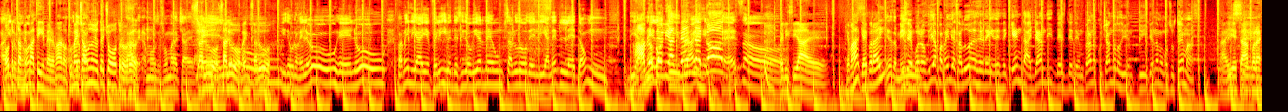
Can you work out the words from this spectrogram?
Ahí Otro lo también mejor- para ti, mi hermano. Tú me Otra echas pa- uno y yo te echo otro, Vale, brother. vamos, forma la echadera. Saludos, Hello. saludos, ven, saludos. Dice uno, hello, hello. Familia, y feliz y bendecido viernes. Un saludo de Lianet Ledón. Hablo con Lianet. Ledón. Eso. Felicidades. ¿Qué más? ¿Qué hay por ahí? Mira, también. Dice, buenos días familia, saludos desde, desde Kenda, Yandy, desde temprano escuchándolos, divi- divirtiéndome con sus temas. Ahí Dice- está. Por ahí,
